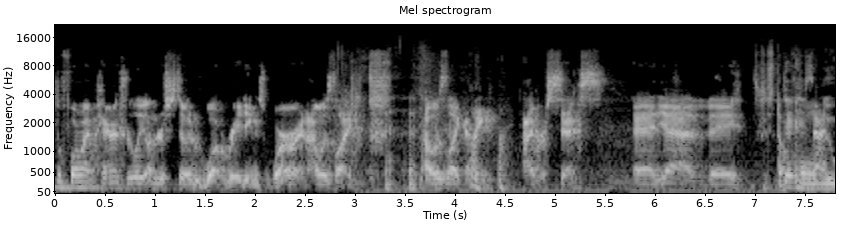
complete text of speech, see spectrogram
before my parents really understood what ratings were, and I was like, I was like I think five or six, and yeah, they it's Just a whole sat, new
